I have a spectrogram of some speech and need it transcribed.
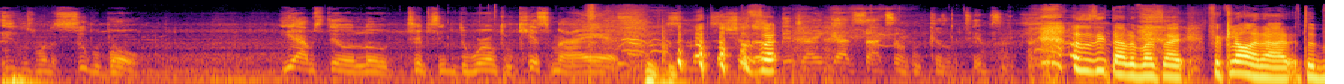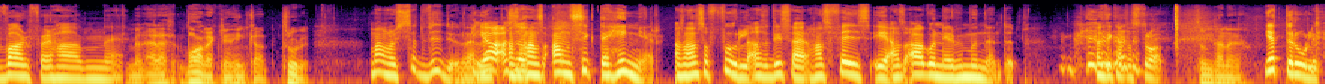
Eagles won the Super Bowl. Yeah, I'm still a little tipsy, but the world can kiss my ass. Shut Alltså- up, bitch. I ain't got socks on because I'm tipsy. Och så sitter han och bara så här, förklarar typ varför han... Men är det, var han verkligen hinkad? Tror du? Man har du sett videon eller? Ja, alltså- alltså, hans ansikte hänger. Alltså han är så full, alltså det är så här, hans face är, hans ögon ner vid munnen typ. Alltså det är katastrof. Tung han är. Jätteroligt,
